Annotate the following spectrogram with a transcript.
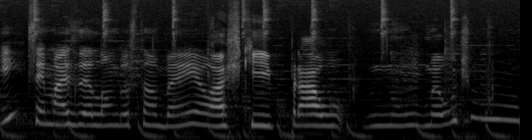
E sem mais delongas também, eu acho que para o no meu último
